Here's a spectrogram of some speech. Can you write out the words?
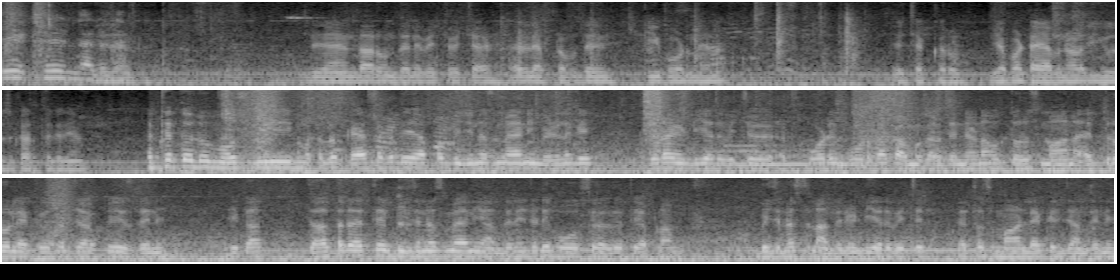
ਨੈਟ ਡਿਜ਼ਾਈਨ ਡਿਜ਼ਾਈਨਦਾਰ ਹੁੰਦੇ ਨੇ ਵਿੱਚ ਵਿੱਚ ਇਹ ਲੈਪਟਾਪ ਦੇ ਕੀਬੋਰਡ ਨੇ ਨਾ। ਇਹ ਚੈੱਕ ਕਰੋ ਜੇ ਆਪਾਂ ਟੈਬ ਨਾਲ ਵੀ ਯੂਜ਼ ਕਰ ਸਕਦੇ ਹਾਂ। ਇੱਥੇ ਤੁਹਾਨੂੰ ਮੋਸਟਲੀ ਮਤਲਬ ਕਹਿ ਸਕਦੇ ਆ ਆਪਾਂ ਬਿਜ਼ਨਸਮੈਨ ਹੀ ਮਿਲਣਗੇ। ਜਿਹੜਾ ਇੰਡੀਆ ਦੇ ਵਿੱਚ ਐਕਸਪੋਰਟ ਇੰਪੋਰਟ ਦਾ ਕੰਮ ਕਰਦੇ ਨੇ ਨਾ, ਉੱਤੋਂ ਸਮਾਨ ਇੱਧਰੋਂ ਲੈ ਕੇ ਉੱਧਰ ਜਾ ਕੇ ਭੇਜਦੇ ਨੇ, ਠੀਕ ਆ? ਜ਼ਿਆਦਾਤਰ ਇੱਥੇ ਬਿਜ਼ਨਸਮੈਨ ਹੀ ਆਉਂਦੇ ਨੇ ਜਿਹੜੇ ਹੋਲਸੇਲ ਦੇ ਉੱਤੇ ਆਪਣਾ ਬਿਜ਼ਨਸ ਚਲਾਉਂਦੇ ਨੇ ਇੰਡੀਆ ਦੇ ਵਿੱਚ, ਇੱਥੋਂ ਸਮਾਨ ਲੈ ਕੇ ਜਾਂਦੇ ਨੇ।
